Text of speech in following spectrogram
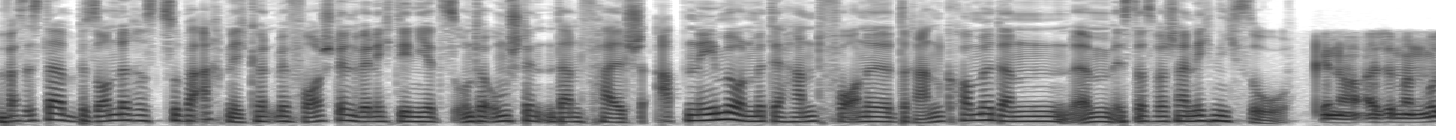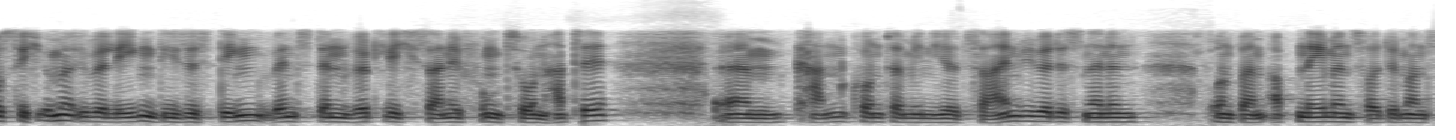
Was ist da Besonderes zu beachten? Ich könnte mir vorstellen, wenn ich den jetzt unter Umständen dann falsch abnehme und mit der Hand vorne drankomme, dann ähm, ist das wahrscheinlich nicht so. Genau, also man muss sich immer überlegen, dieses Ding, wenn es denn wirklich seine Funktion hatte, ähm, kann kontaminiert sein, wie wir das nennen. Und beim Abnehmen sollte man es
